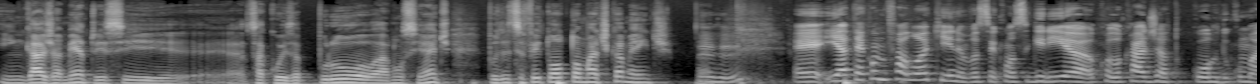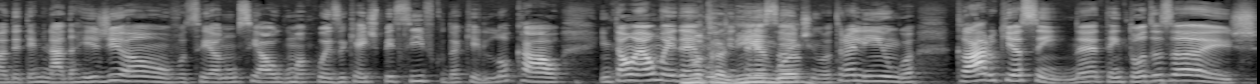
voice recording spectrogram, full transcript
engajamento, esse, essa coisa para o anunciante, poderia ser feito automaticamente. Né? Uhum. É, e até como falou aqui, né? Você conseguiria colocar de acordo com uma determinada região, você anunciar alguma coisa que é específico daquele local. Então é uma ideia muito língua. interessante em outra língua. Claro que assim, né? Tem todas as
